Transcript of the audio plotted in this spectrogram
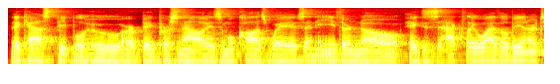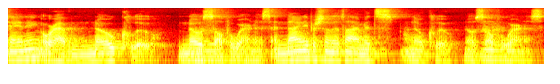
they cast people who are big personalities and will cause waves and either know exactly why they'll be entertaining or have no clue, no mm-hmm. self awareness. And 90% of the time, it's no clue, no self awareness,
